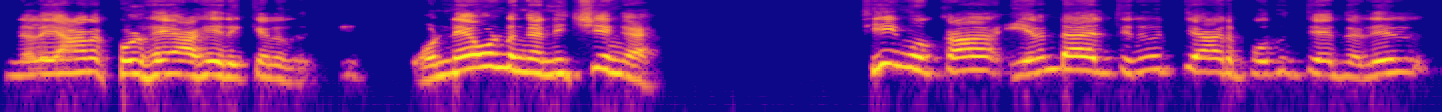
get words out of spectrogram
நிலையான கொள்கையாக இருக்கிறது. ஒன்னே ஒண்ணுங்க நிச்சயங்க. திமுக இரண்டாயிரத்தி இருபத்தி ஆறு பொது தேர்தலில்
